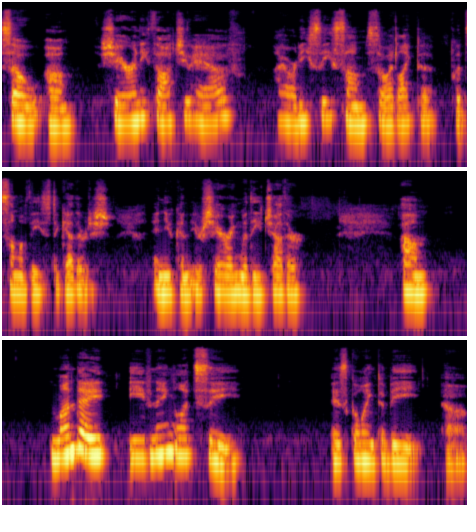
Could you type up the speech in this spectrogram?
So, um, share any thoughts you have. I already see some, so I'd like to put some of these together, to sh- and you can you're sharing with each other. Um, Monday evening, let's see, is going to be uh,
